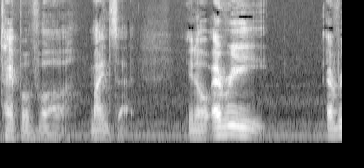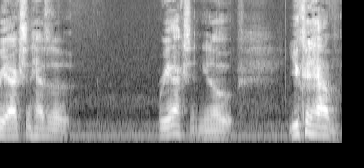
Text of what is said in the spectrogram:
type of uh, mindset. You know, every every action has a reaction. You know, you could have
